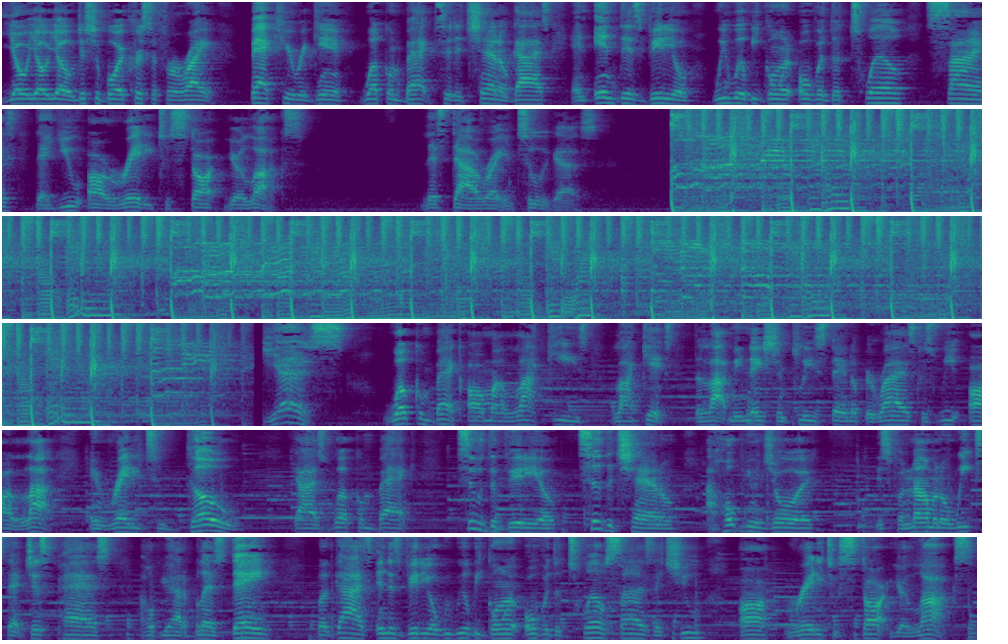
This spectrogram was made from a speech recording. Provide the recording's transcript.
Yo, yo, yo, this your boy Christopher Wright back here again. Welcome back to the channel, guys. And in this video, we will be going over the 12 signs that you are ready to start your locks. Let's dive right into it, guys. Yes! Welcome back, all my lockies, lockettes, the Lock Me Nation. Please stand up and rise because we are locked and ready to go. Guys, welcome back to the video, to the channel. I hope you enjoyed this phenomenal weeks that just passed. I hope you had a blessed day. But guys, in this video, we will be going over the 12 signs that you are ready to start your locks.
